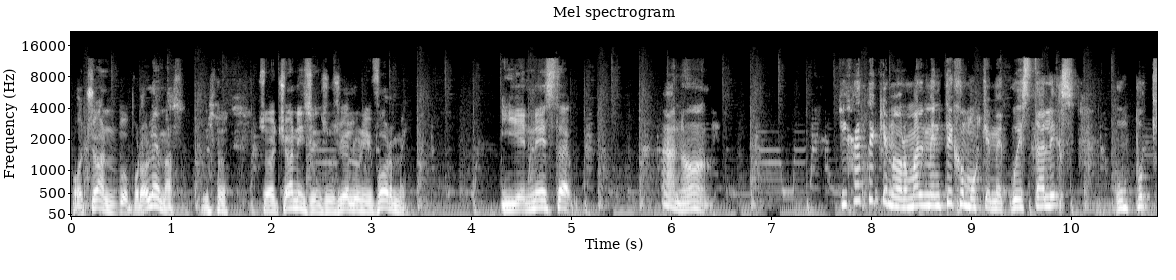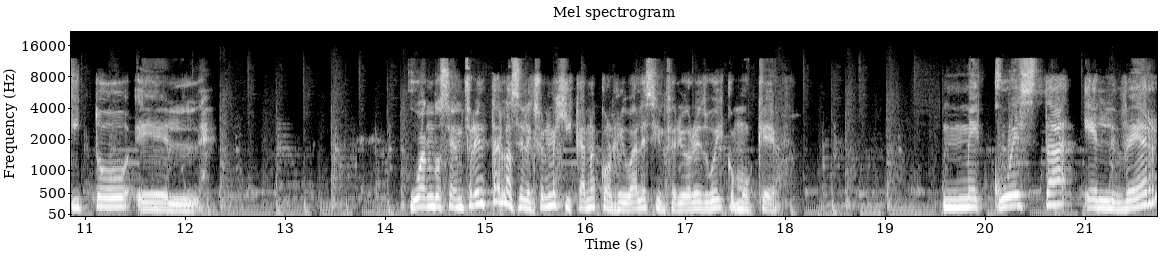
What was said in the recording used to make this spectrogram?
Ochoa no tuvo problemas. o sea, Ochoa ni se ensució el uniforme. Y en esta. Ah, no. Fíjate que normalmente, como que me cuesta, Alex, un poquito el. Cuando se enfrenta la selección mexicana con rivales inferiores, güey, como que me cuesta el ver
